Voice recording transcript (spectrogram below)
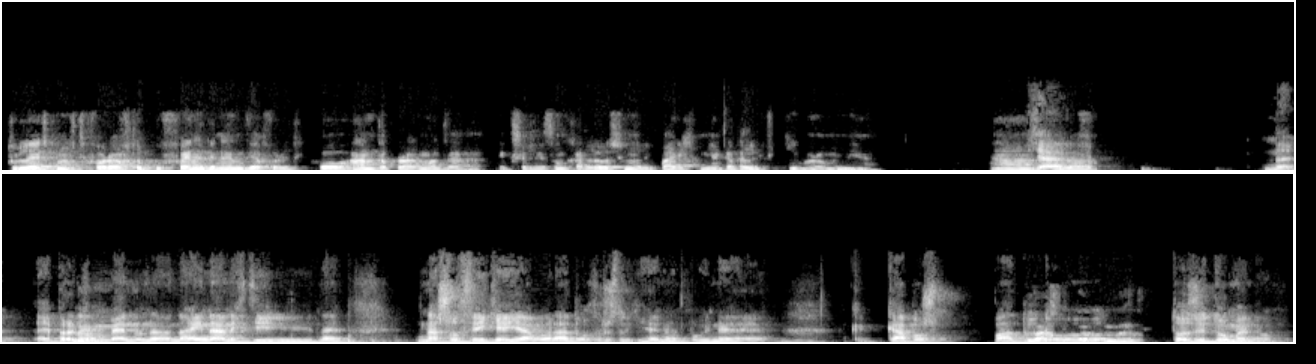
τουλάχιστον αυτή τη φορά αυτό που φαίνεται να είναι διαφορετικό, αν τα πράγματα εξελιχθούν καλώς, είναι ότι υπάρχει μια καταληκτική ημερομηνία. Ποια... Αλλά... Ναι, ε, προκειμένου ναι. Να, είναι ανοιχτή, ναι, να σωθεί και η αγορά των Χριστουγέννων που είναι mm. κάπως παντού το, το ζητούμενο.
